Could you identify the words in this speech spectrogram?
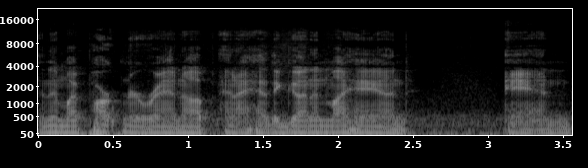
and then my partner ran up and i had the gun in my hand and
